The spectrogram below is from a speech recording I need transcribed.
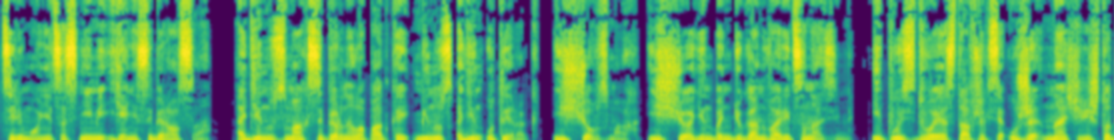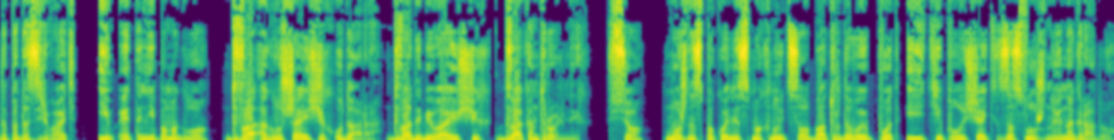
Церемониться с ними я не собирался. Один взмах саперной лопаткой, минус один утырок. Еще взмах, еще один бандюган валится на землю. И пусть двое оставшихся уже начали что-то подозревать, им это не помогло. Два оглушающих удара, два добивающих, два контрольных. Все, можно спокойно смахнуть с лба трудовой пот и идти получать заслуженную награду.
